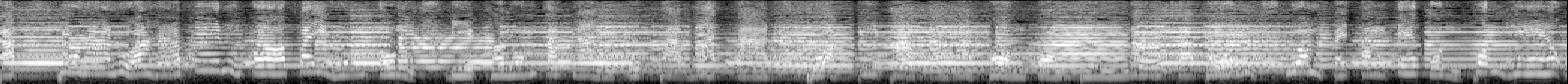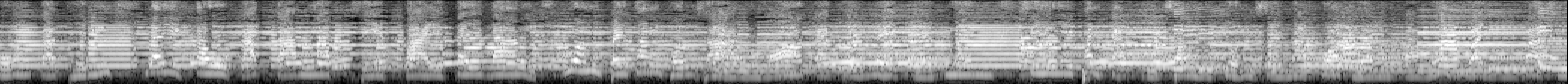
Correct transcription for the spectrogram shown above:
กับผู้หาลัวหาปืนก่อไฟหุงต้มบีบขนมตักน้ำปุกผ้ามัดตาดพวก องกองถึงนำตะพลร่วมไปตั้งแต่ต้นคนแห่องค์กฐิน ได้เข้ากับตามนับเศษไปไตบาง ร่วมไปทั้งคนสร้างหอกฐินในเกียรติเงินสี่พันกับอีกซ้ำจนสินับว่าเถื่อนประมวลไว้ว่าสู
